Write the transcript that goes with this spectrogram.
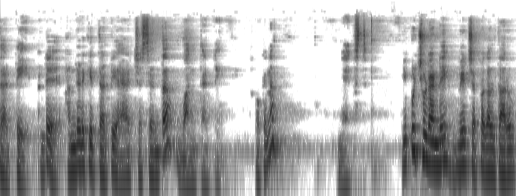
థర్టీ. అంటే హండ్రెడ్కి థర్టీ యాడ్ చేస్తే ఎంత? వన్ థర్టీ. ఓకేనా? నెక్స్ట్ ఇప్పుడు చూడండి. మీరు చెప్పగలుగుతారు.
